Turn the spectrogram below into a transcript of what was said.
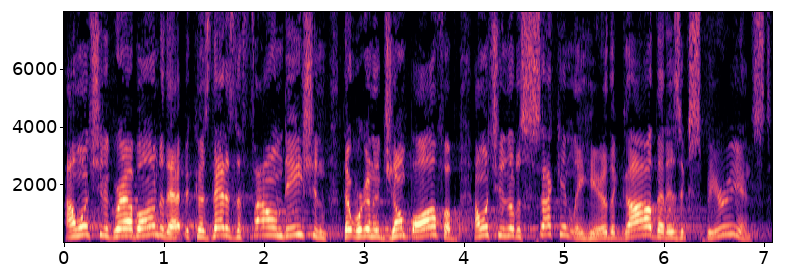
I want you to grab onto that because that is the foundation that we're going to jump off of. I want you to notice, secondly, here, the God that is experienced.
